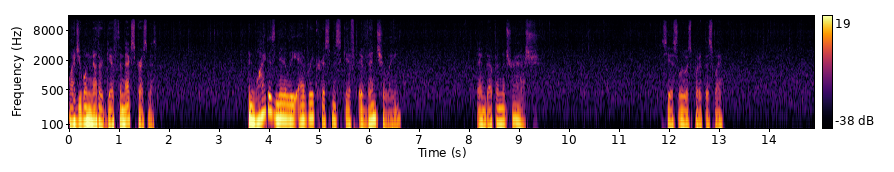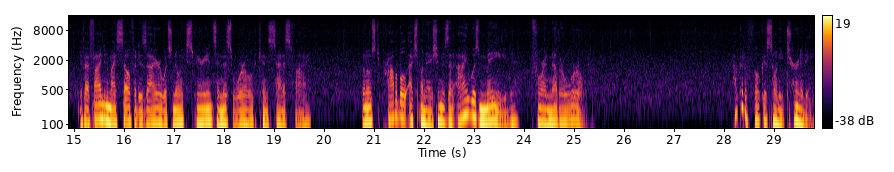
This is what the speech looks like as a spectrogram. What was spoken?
Why'd you want another gift the next Christmas? And why does nearly every Christmas gift eventually end up in the trash? C.S. Lewis put it this way If I find in myself a desire which no experience in this world can satisfy, the most probable explanation is that I was made for another world. How could a focus on eternity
